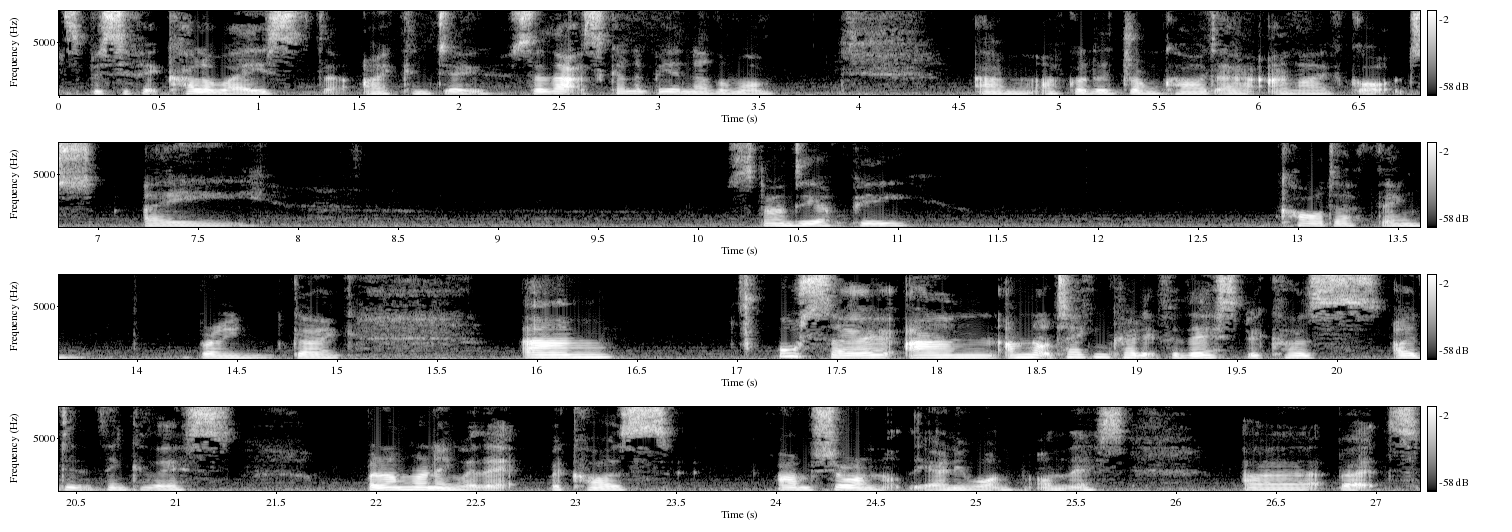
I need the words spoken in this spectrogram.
specific colourways that I can do. So that's going to be another one. Um, I've got a drum carder and I've got a standy uppy carder thing brain going. Um, also, and I'm not taking credit for this because I didn't think of this, but I'm running with it because I'm sure I'm not the only one on this. Uh, but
